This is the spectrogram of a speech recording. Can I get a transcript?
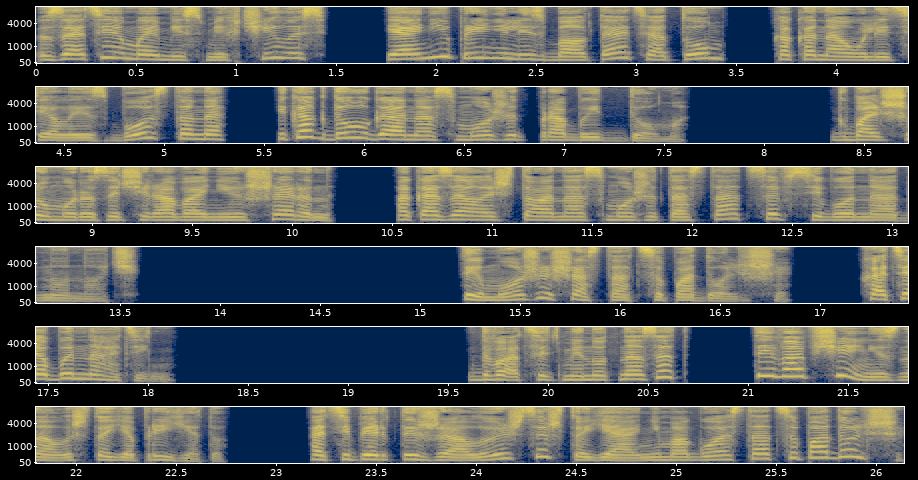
Затем Эми смягчилась, и они принялись болтать о том, как она улетела из Бостона и как долго она сможет пробыть дома. К большому разочарованию Шерон оказалось, что она сможет остаться всего на одну ночь. «Ты можешь остаться подольше, хотя бы на день?» «20 минут назад ты вообще не знала, что я приеду, а теперь ты жалуешься, что я не могу остаться подольше».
